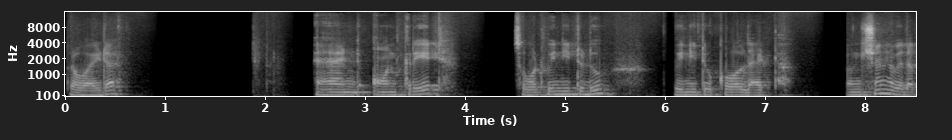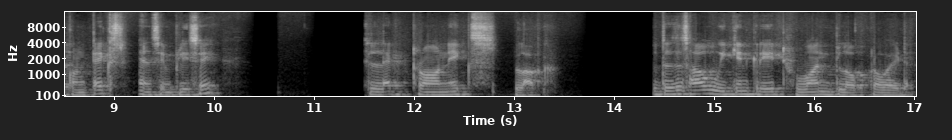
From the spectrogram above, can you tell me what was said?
provider and on create. So what we need to do we need to call that function with a context and simply say electronics bloc. So this is how we can create one bloc provider.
